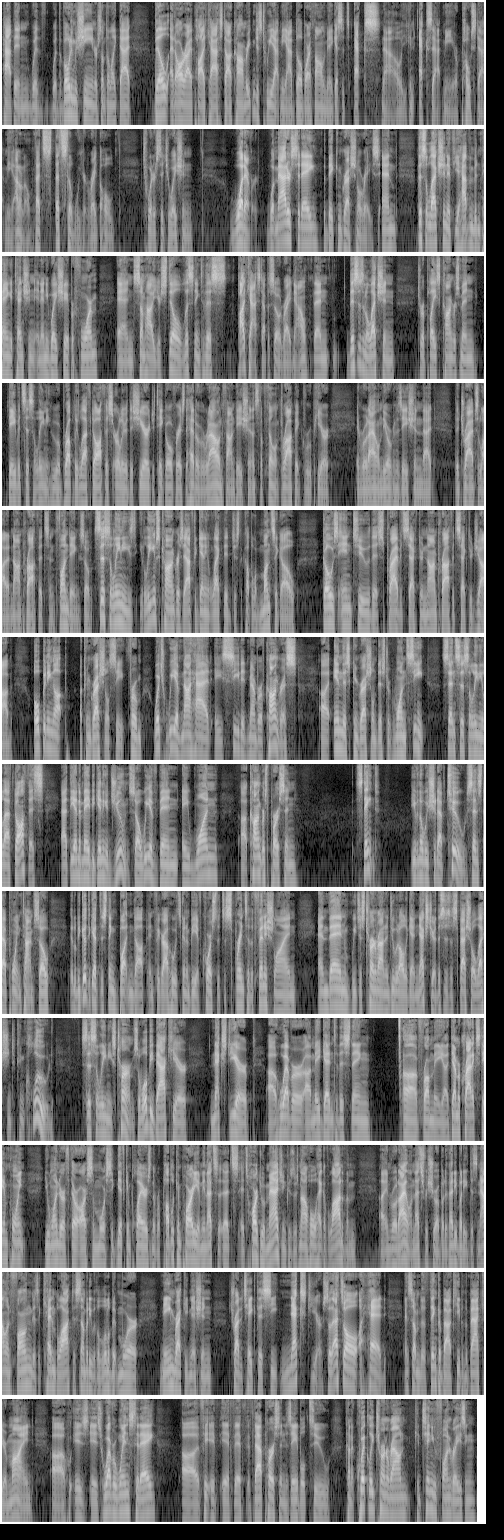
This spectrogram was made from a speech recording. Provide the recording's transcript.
happen with with the voting machine or something like that. Bill at ripodcast.com, or you can just tweet at me at Bill Bartholomew. I guess it's X now. You can X at me or post at me. I don't know. That's that's still weird, right? The whole Twitter situation. Whatever. What matters today, the big congressional race. And this election, if you haven't been paying attention in any way, shape, or form, and somehow you're still listening to this podcast episode right now, then this is an election to replace Congressman David Cicilline, who abruptly left office earlier this year to take over as the head of the Rhode Island Foundation. That's the philanthropic group here in Rhode Island, the organization that that drives a lot of nonprofits and funding. So Cicilline leaves Congress after getting elected just a couple of months ago goes into this private sector, nonprofit sector job, opening up a congressional seat from which we have not had a seated member of Congress uh, in this congressional district, one seat since Cicilline left office at the end of May, beginning of June. So we have been a one uh, congressperson state, even though we should have two since that point in time. So it'll be good to get this thing buttoned up and figure out who it's going to be. Of course, it's a sprint to the finish line and then we just turn around and do it all again next year. This is a special election to conclude Cicilline's term. So we'll be back here next year. Uh, whoever uh, may get into this thing uh, from a uh, Democratic standpoint, you wonder if there are some more significant players in the Republican Party. I mean, that's that's it's hard to imagine because there's not a whole heck of a lot of them uh, in Rhode Island, that's for sure. But if anybody, does an Allan Fung, does a Ken Block, does somebody with a little bit more name recognition try to take this seat next year. So that's all ahead and something to think about, keep in the back of your mind. Uh, is is whoever wins today, uh, if, if, if, if that person is able to kind of quickly turn around, continue fundraising,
